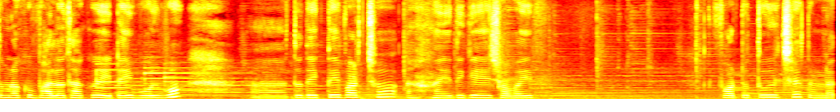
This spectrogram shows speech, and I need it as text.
তোমরা খুব ভালো থাকো, এটাই বলব। তো দেখতেই পাচ্ছ এদিকে সবাই ফটো তুলছে, তোমরা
